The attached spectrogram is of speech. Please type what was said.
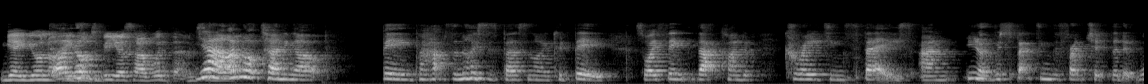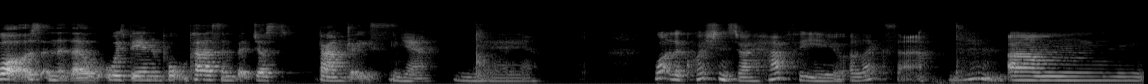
Yeah, you're not I'm able not- to be yourself with them. so yeah I'm not turning up being perhaps the nicest person I could be so I think that kind of creating space and you know respecting the friendship that it was and that they'll always be an important person but just boundaries Yeah, yeah, yeah. What other questions do I have for you, Alexa? Mm. Um,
